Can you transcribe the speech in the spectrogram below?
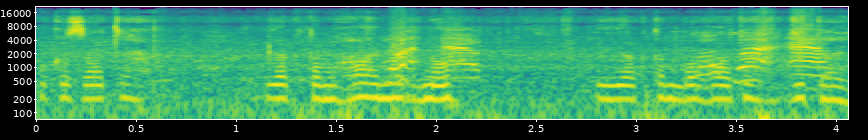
показати, як там гамірно і як там багато дітей.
